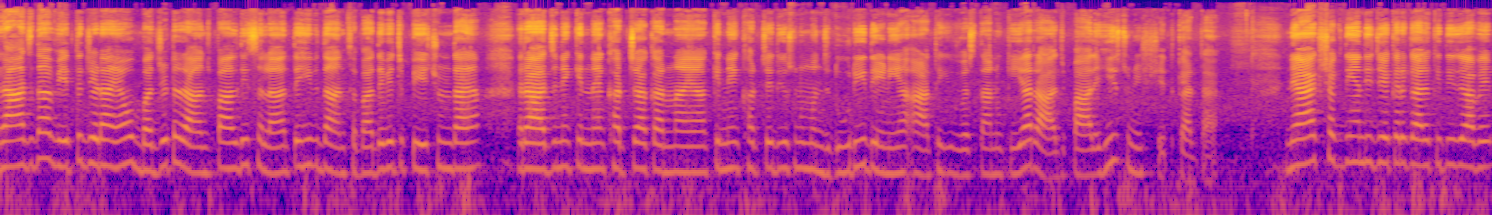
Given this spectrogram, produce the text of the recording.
ਰਾਜ ਦਾ ਵਿੱਤ ਜਿਹੜਾ ਆ ਉਹ ਬਜਟ ਰਾਜਪਾਲ ਦੀ ਸਲਾਹ ਤੇ ਹੀ ਵਿਧਾਨ ਸਭਾ ਦੇ ਵਿੱਚ ਪੇਸ਼ ਹੁੰਦਾ ਆ। ਰਾਜ ਨੇ ਕਿੰਨੇ ਖਰਚਾ ਕਰਨਾ ਆ, ਕਿੰਨੇ ਖਰਚੇ ਦੀ ਉਸ ਨੂੰ ਮਨਜ਼ੂਰੀ ਦੇਣੀ ਆ, ਆਰਥਿਕ ਵਿਵਸਥਾ ਨੂੰ ਕੀ ਆ, ਰਾਜਪਾਲ ਹੀ ਸੁਨਿਸ਼ਚਿਤ ਕਰਦਾ ਹੈ। ਨਿਆਇਕ ਸ਼ਕਤੀਆਂ ਦੀ ਜੇਕਰ ਗੱਲ ਕੀਤੀ ਜਾਵੇ,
